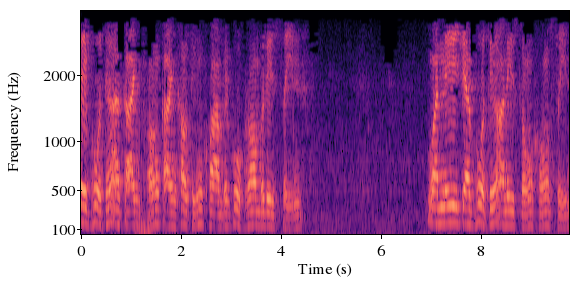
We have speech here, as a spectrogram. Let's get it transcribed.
ได้พูดถึงอาการของการเข้าถึงความเป็นผู้พร้อมปฏิศีล วันนี้จะพูดถึงอานิสงส์ของศีล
